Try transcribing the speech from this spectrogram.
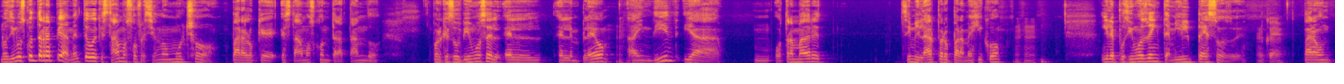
Nos dimos cuenta rápidamente, güey, que estábamos ofreciendo mucho para lo que estábamos contratando. Porque subimos el, el- el empleo a. Indeed y a mm, otra madre similar, pero para México. Y le pusimos 20 mil pesos, güey. Ok. Para un,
